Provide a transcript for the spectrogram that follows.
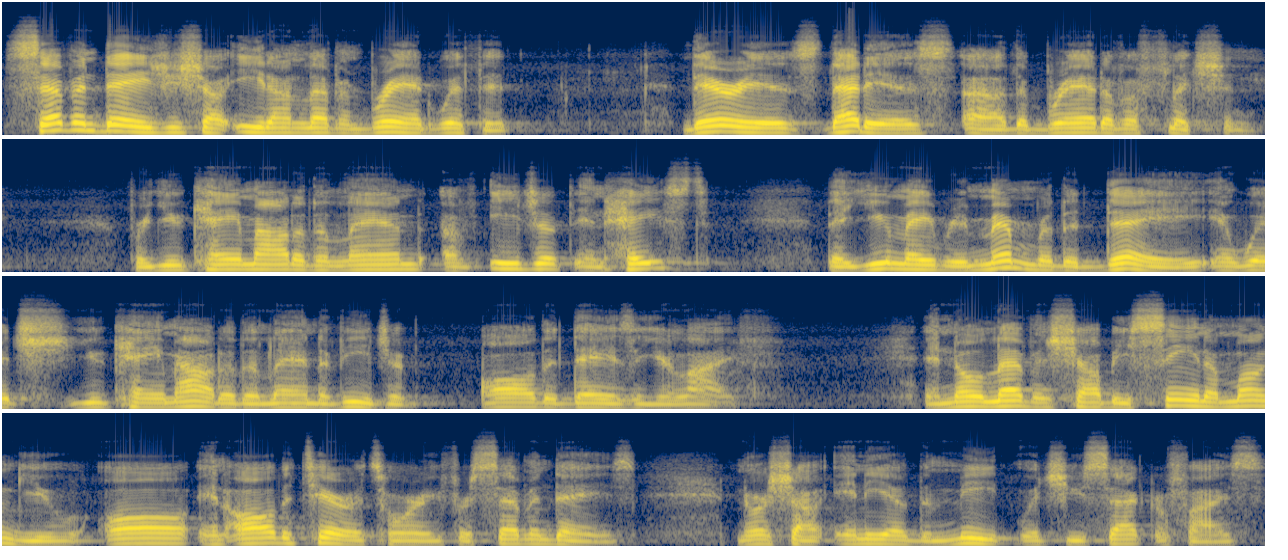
Seven days you shall eat unleavened bread with it. There is, that is, uh, the bread of affliction. For you came out of the land of Egypt in haste, that you may remember the day in which you came out of the land of Egypt all the days of your life and no leaven shall be seen among you all in all the territory for seven days, nor shall any of the meat which you sacrifice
